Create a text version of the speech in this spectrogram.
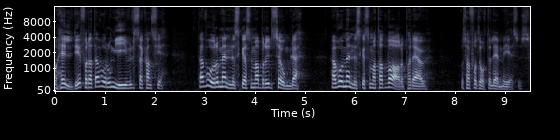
og heldige, for at det har vært omgivelser, kanskje. Det har vært mennesker som har brydd seg om det. Det har vært mennesker som har tatt vare på det òg, og som har fått lov til å leve med Jesus.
